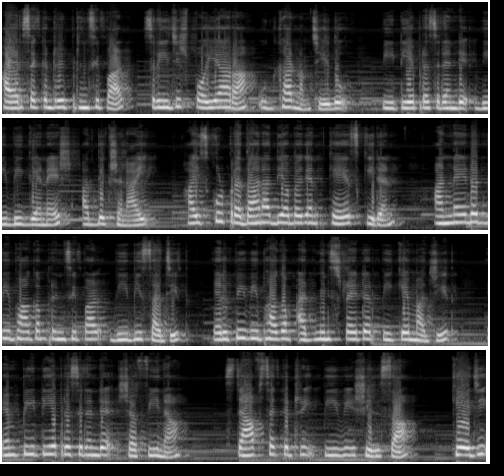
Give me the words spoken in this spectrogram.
Higher secondary principal Sreejish Poyyara ഉദ്ഘാടനം ചെയ്തു. P T A president V B Ganesh അധ്യക്ഷനായി. ഹൈസ്കൂൾ പ്രധാനാധ്യാപകൻ കെ എസ് കിരൺ അൺഎയ്ഡഡ് വിഭാഗം principal V B Sajith L P വിഭാഗം administrator P K Majeed M P T A president Shafeena staff secretary P V Shilsa K G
